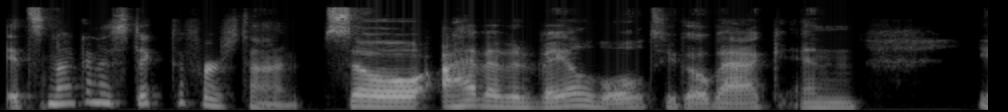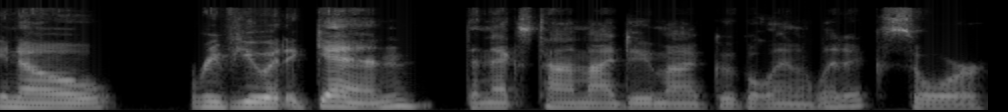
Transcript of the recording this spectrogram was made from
it's not going to stick the first time. So I have it available to go back and you know review it again the next time I do my Google Analytics or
